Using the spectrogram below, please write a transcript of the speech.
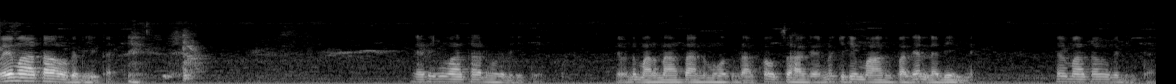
ඔය මාතාව මොකද හිතන්නේ? එදින මාතාවට මොකද හිතේ? එවන මරණාසන්න මොහොත දක්වා උත්සාහ කරන කිසිම මාර්ගඵලයක් ලැබෙන්නේ නැහැ. ඒ මාතාව මොකද හිතන්නේ?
